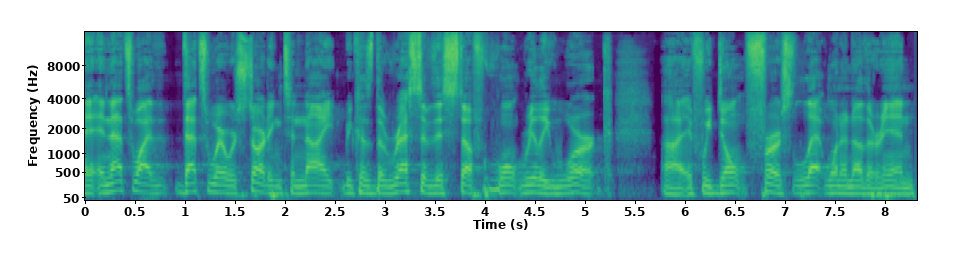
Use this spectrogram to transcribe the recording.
and that's why that's where we're starting tonight because the rest of this stuff won't really work uh, if we don't first let one another in.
